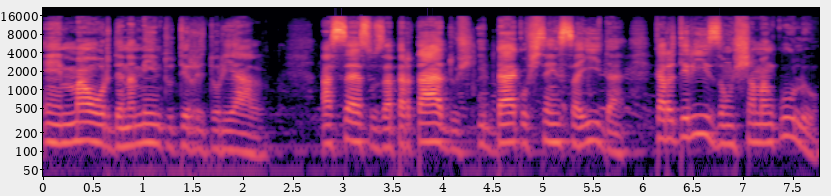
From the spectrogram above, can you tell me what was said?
em mau ordenamento territorial. Acessos apertados e becos sem saída caracterizam Chamanculo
